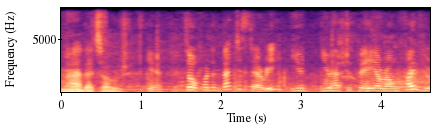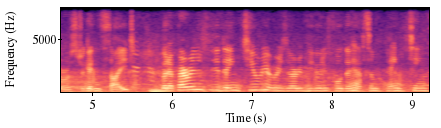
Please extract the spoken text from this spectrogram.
man, that's old. Yeah. So for the baptistery, you you have to pay around five euros to get inside. Mm. But apparently the interior is very beautiful. They have some paintings.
